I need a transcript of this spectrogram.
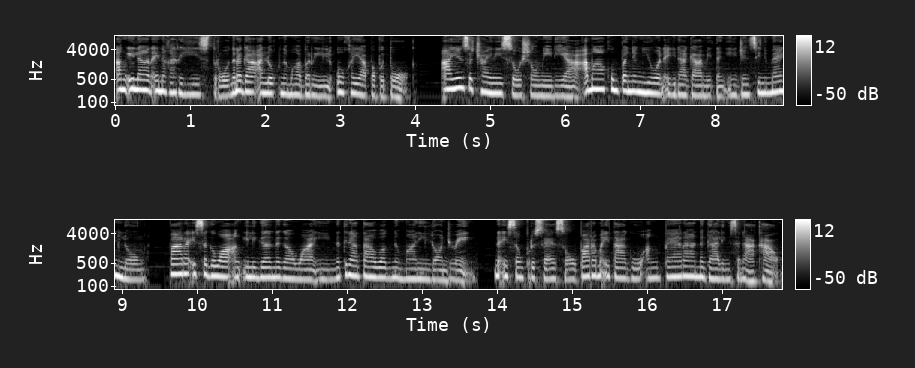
Ang ilan ay nakarehistro na nag-aalok ng mga baril o kaya paputok. Ayon sa Chinese social media, ang mga kumpanyang yun ay ginagamit ng agency ni Menglong para isagawa ang iligal na gawain na tinatawag na money laundering na isang proseso para maitago ang pera na galing sa nakaw.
